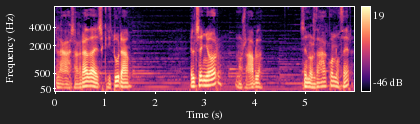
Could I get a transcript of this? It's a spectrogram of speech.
En la Sagrada Escritura, el Señor nos habla, se nos da a conocer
